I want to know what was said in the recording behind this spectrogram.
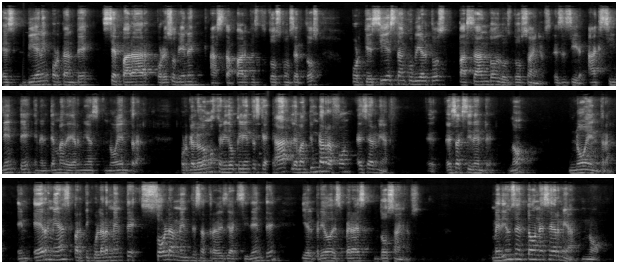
es bien importante separar, por eso viene hasta parte estos dos conceptos, porque sí están cubiertos pasando los dos años. Es decir, accidente en el tema de hernias no entra. Porque luego hemos tenido clientes que, ah, levanté un garrafón, es hernia, eh, es accidente, ¿no? No entra. En hernias, particularmente, solamente es a través de accidente y el periodo de espera es dos años. ¿Me dio un centón es hernia? No.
